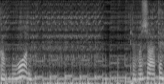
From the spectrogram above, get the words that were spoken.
Камон. Треба жати.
